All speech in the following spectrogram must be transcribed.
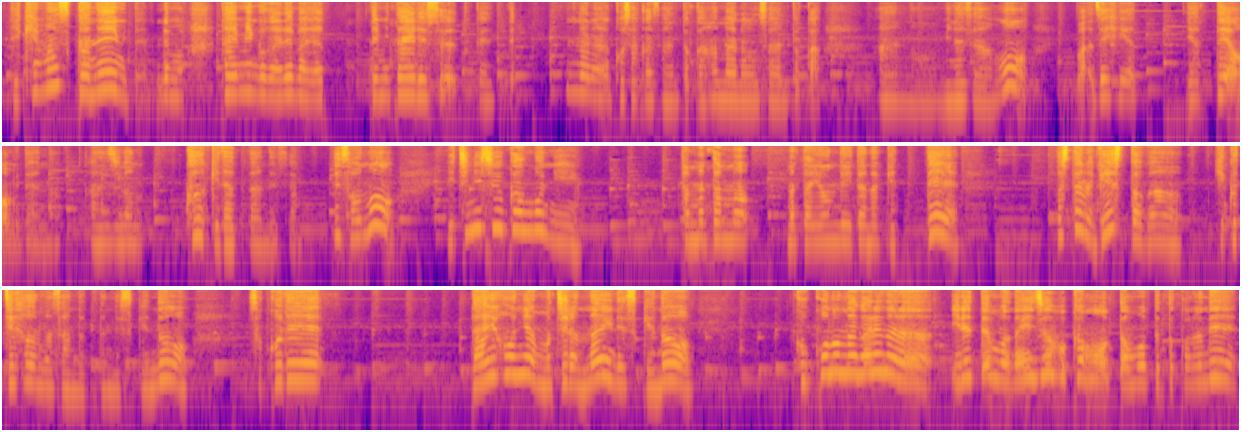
できますかねみたいな。でも、タイミングがあればやってみたいです。とか言って。なら、小坂さんとか、ハマロンさんとか、あの、皆さんも、わ、ぜひや、やってよみたいな感じの空気だったんですよ。で、その、1、2週間後に、たまたま、また呼んでいただけて、そしたらゲストが、菊池風磨さんだったんですけど、そこで、台本にはもちろんないですけど、ここの流れなら入れても大丈夫かもと思ったところで、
